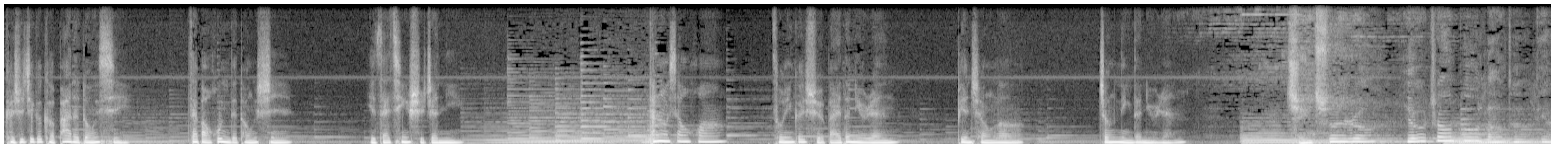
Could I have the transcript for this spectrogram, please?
可是这个可怕的东西，在保护你的同时，也在侵蚀着你。像花从一个雪白的女人，变成了狰狞的女人。青春若有张不老的脸。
